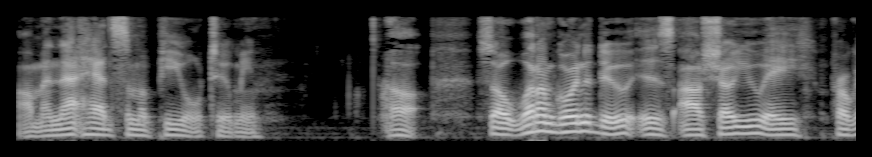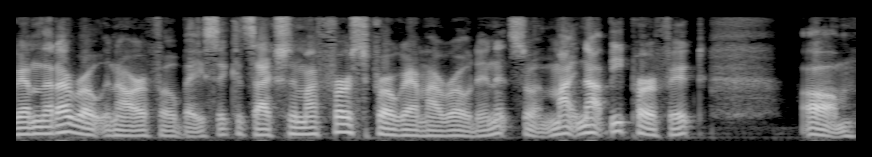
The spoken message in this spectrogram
um, and that had some appeal to me. Uh, so what I'm going to do is I'll show you a program that I wrote in RFO Basic. It's actually my first program I wrote in it, so it might not be perfect. Um,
